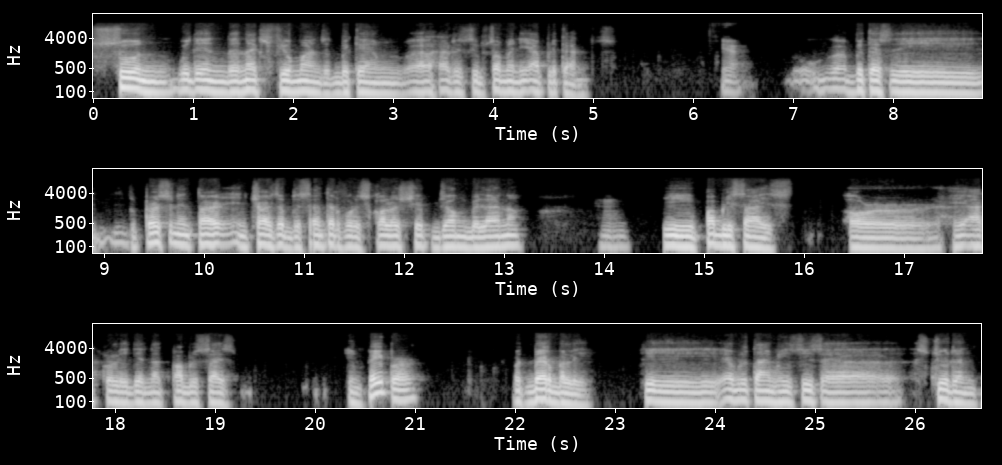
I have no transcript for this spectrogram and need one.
soon within the next few months, it became uh, I received so many applicants. Yeah. Because the the person in, tar- in charge of the Center for Scholarship, John Belano, mm-hmm. he publicized or he actually did not publicize in paper, but verbally. He every time he sees a student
